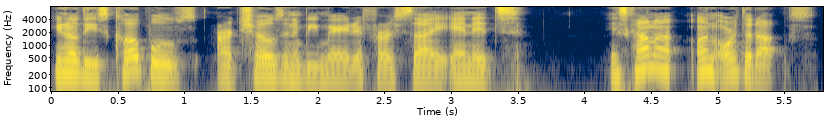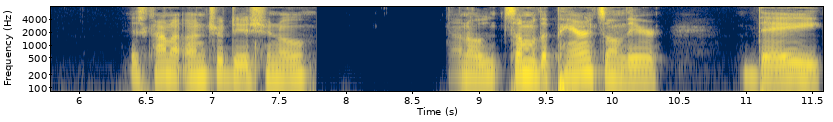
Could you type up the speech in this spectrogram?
you know, these couples are chosen to be married at first sight and it's it's kind of unorthodox. It's kind of untraditional. I know some of the parents on there, they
